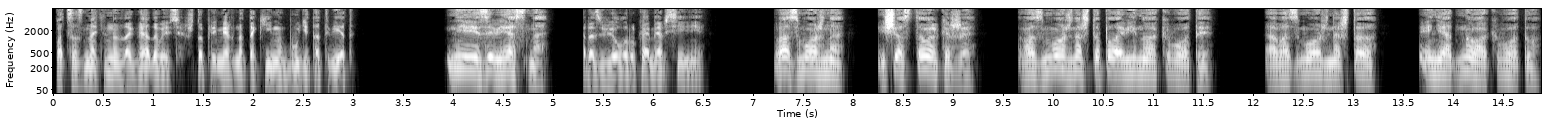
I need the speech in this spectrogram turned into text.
подсознательно догадываясь, что примерно таким и будет ответ. «Неизвестно», — развел руками Арсений. «Возможно, еще столько же. Возможно, что половину аквоты. А возможно, что и не одну аквоту.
